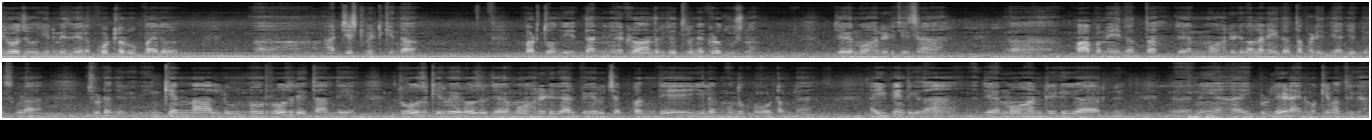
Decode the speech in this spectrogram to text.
ఈరోజు ఎనిమిది వేల కోట్ల రూపాయలు అడ్జస్ట్మెంట్ కింద పడుతోంది. దాన్ని నేను ఎక్కడో ఆంధ్రజ్యోతిలోనే ఎక్కడో చూసిన. జగన్మోహన్ రెడ్డి చేసిన పాపమే ఇదంతా. జగన్మోహన్ రెడ్డి వల్లనే ఇదంతా పడింది అని చెప్పేసి కూడా చూడడం జరిగింది. ఇంకెన్నాళ్ళు నూరు రోజులు అవుతుంది రోజుకి ఇరవై రోజులు జగన్మోహన్ రెడ్డి గారి పేరు చెప్పందే వీళ్ళకి ముందుకు పోవటంలా. అయిపోయింది కదా. జగన్మోహన్ రెడ్డి గారిని ఇప్పుడు లేడు ఆయన ముఖ్యమంత్రిగా.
